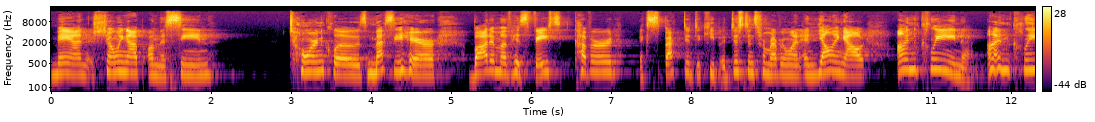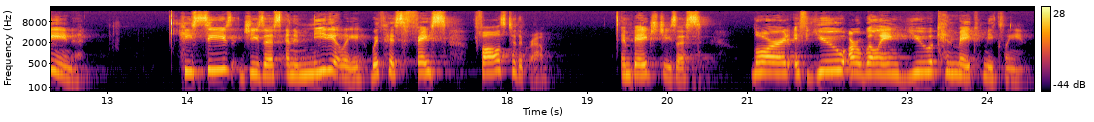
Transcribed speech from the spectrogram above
man showing up on the scene, torn clothes, messy hair, bottom of his face covered, expected to keep a distance from everyone, and yelling out, unclean, unclean. He sees Jesus and immediately, with his face, falls to the ground and begs Jesus, Lord, if you are willing, you can make me clean.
